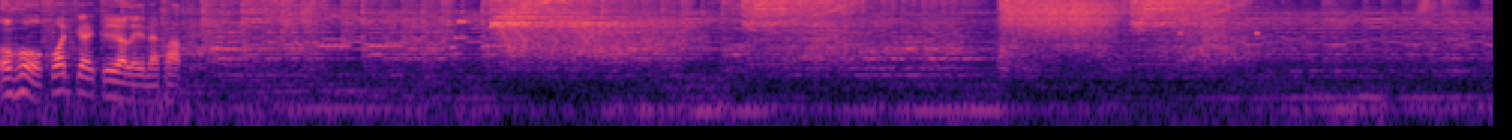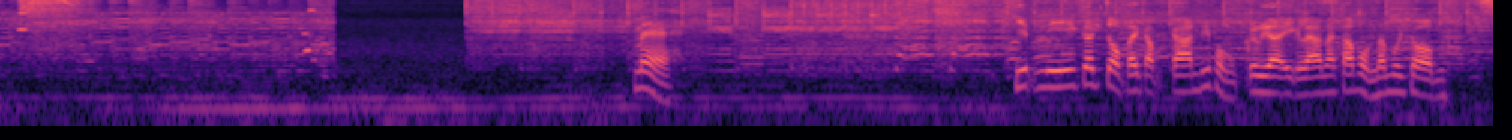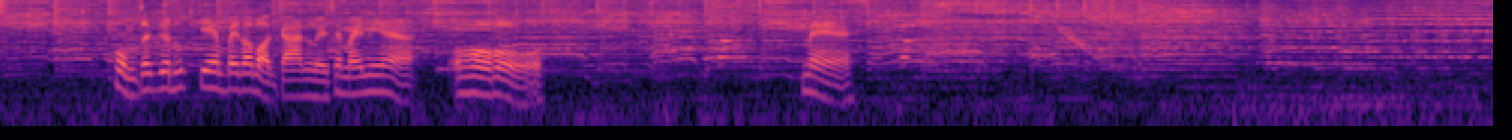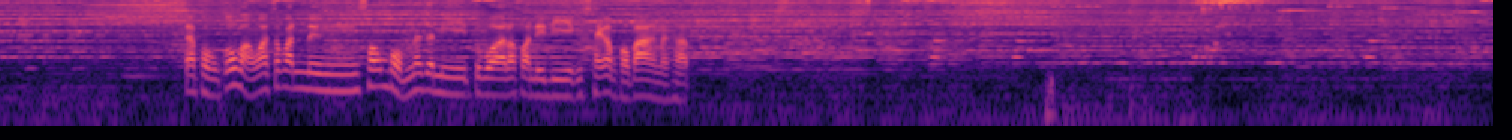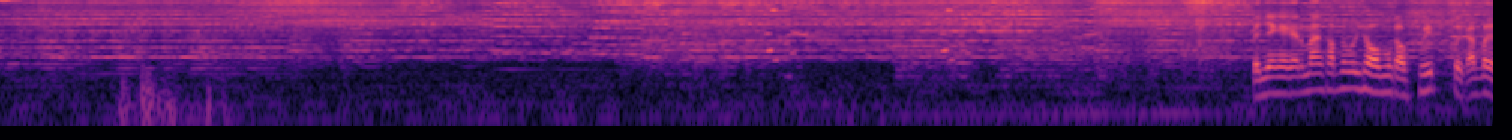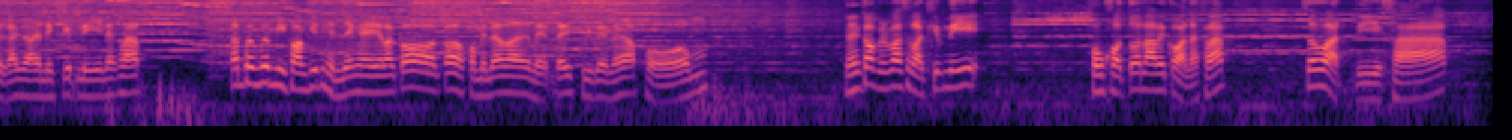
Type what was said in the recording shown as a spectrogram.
โอ้โหโคตรเกลือเลยนะครับแม่คลิปนี้ก็จบไปกับการที่ผมเกลืออีกแล้วนะครับ ผมท่านผู้ชม ผมจะเกลือทุกเกมไปตลอดการเลยใช่ไหมเนี่ย โอ้โห แหมแต่ผมก็หวังว่าสักวันหนึ่งช่องผมน่าจะมีตัวละครดีๆ ใช้กับเขาบ้างนะครับ เป็นยังไงกันบ้างครับท่านผู้ชมกับคลิปเปิดการเปิดการจอยในคลิปนี้นะครับ ถ้าเพื่อนๆมีความคิดเห็นยังไง แล้วก็ก็คอมเมนต์ด้านล่างเลยได้คลิปเลยนะครับผมงั้นก็เป็นว่าสำหรับคลิปนี้ ผมขอตัวลาไปก่อนนะครับ สวัสดีครับ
